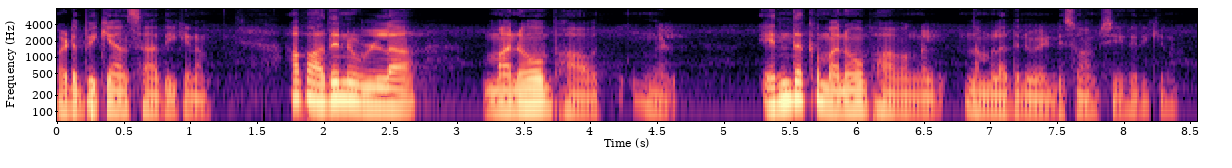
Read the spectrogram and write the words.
പഠിപ്പിക്കാൻ സാധിക്കണം. അപ്പോൾ അതിനുള്ള മനോഭാവങ്ങൾ എന്തൊക്കെ മനോഭാവങ്ങൾ നമ്മളതിനു വേണ്ടി സ്വാംശീകരിക്കണം?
